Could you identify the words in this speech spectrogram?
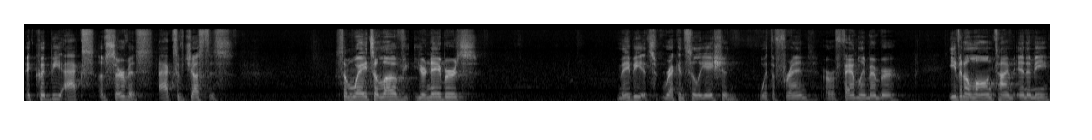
It could be acts of service, acts of justice, some way to love your neighbors. Maybe it's reconciliation with a friend or a family member, even a longtime enemy.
